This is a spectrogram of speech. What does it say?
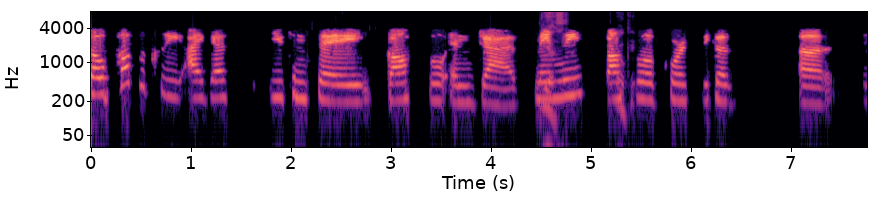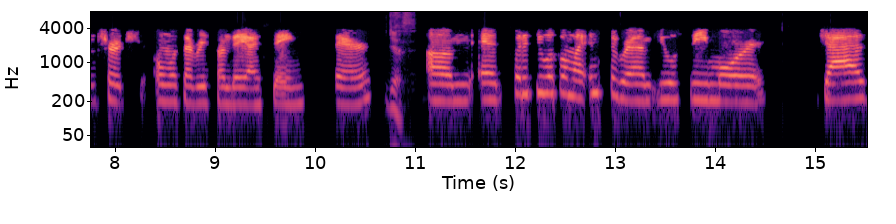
So publicly, I guess you can say gospel and jazz, mainly gospel, of course, because uh, in church almost every Sunday I sing there. Yes. Um, and but if you look on my Instagram, you will see more jazz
